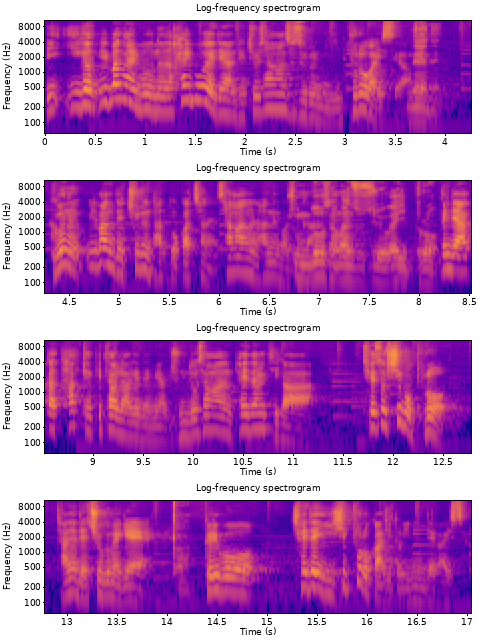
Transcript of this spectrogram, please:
이, 이건 일반 할부는 할부에 대한 대출 상환 수수료는 2%가 있어요. 네네. 그거는 일반 대출은 다 똑같잖아요. 상환을 하는 거니까. 중도 상환 수수료가 2%. 근데 아까 타 캐피탈을 하게 되면 중도 상환 페널티가 최소 15% 자녀 대출 금액에 어. 그리고 최대 20%까지도 있는 데가 있어요.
